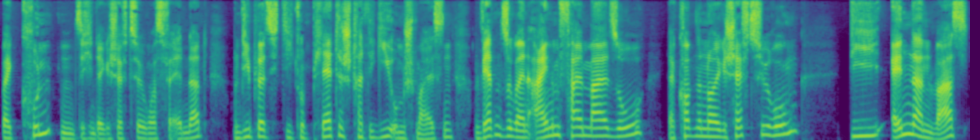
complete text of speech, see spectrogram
bei Kunden sich in der Geschäftsführung was verändert und die plötzlich die komplette Strategie umschmeißen. Und wir hatten sogar in einem Fall mal so, da kommt eine neue Geschäftsführung, die ändern was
